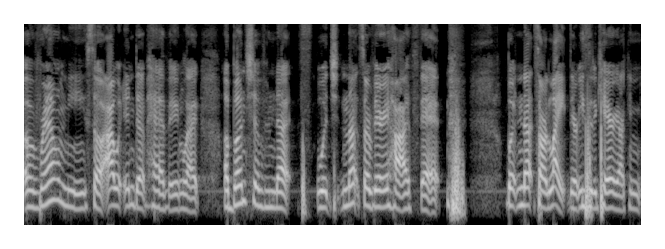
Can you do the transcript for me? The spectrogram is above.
around me so i would end up having like a bunch of nuts which nuts are very high fat but nuts are light. They're easy to carry. I can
